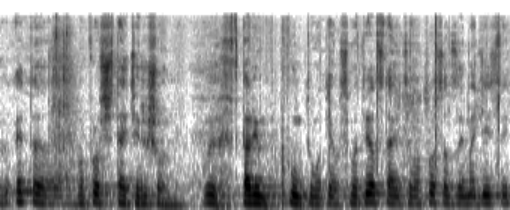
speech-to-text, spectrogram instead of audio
– это вопрос, считайте, решенный. Вы вторым пунктом, вот я смотрел, ставите вопрос о взаимодействии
